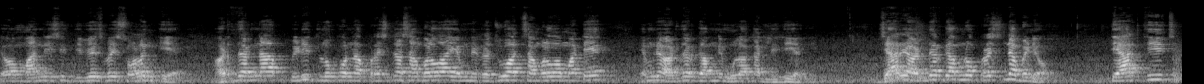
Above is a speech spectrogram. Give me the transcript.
એવા માનનીય શ્રી દિવ્યેશભાઈ સોલંકીએ હળદરના પીડિત લોકોના પ્રશ્ન સાંભળવા, એમની રજૂઆત સાંભળવા માટે એમને હળદર ગામની મુલાકાત લીધી હતી. જ્યારે હળદર ગામનો પ્રશ્ન બન્યો, ત્યારથી જ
